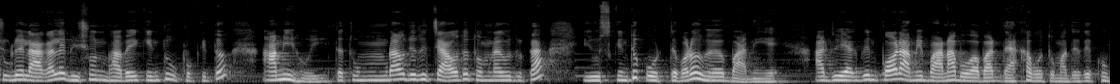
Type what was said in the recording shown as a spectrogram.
চুলে লাগালে ভীষণভাবেই কিন্তু উপকৃত আমি হই। তা তোমরাও যদি চাও তো তোমরা ওটা ইউজ কিন্তু করতে পারো ওইভাবে বানিয়ে। আর দুই একদিন পর আমি বানাবো, আবার দেখাবো তোমাদেরকে খুব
